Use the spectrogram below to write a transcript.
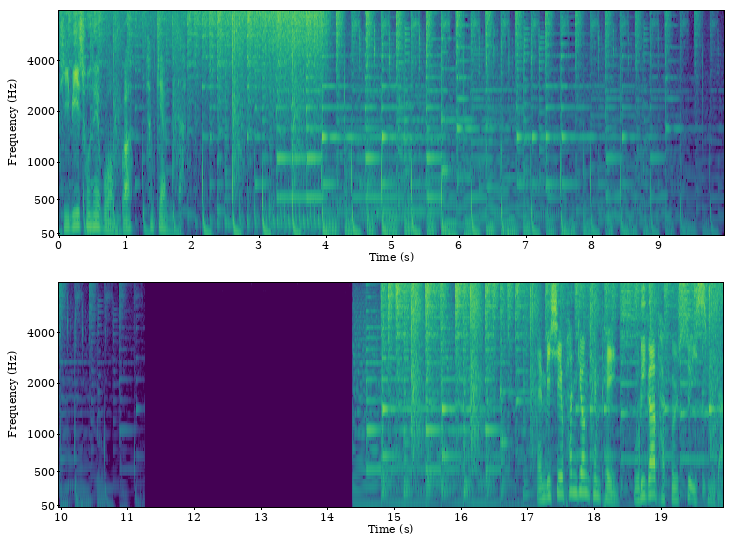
DB 손해보험과 함께합니다. MBC 환경 캠페인 우리가 바꿀 수 있습니다.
